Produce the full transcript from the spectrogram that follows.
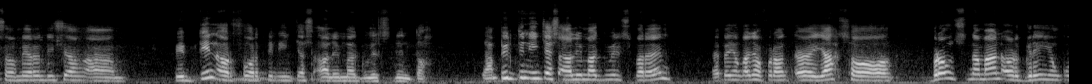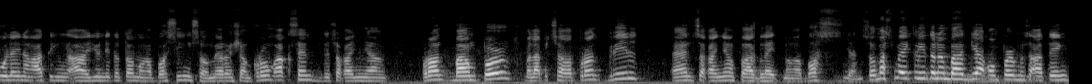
So meron din siyang um, 15 or 14 inches alloy mag wheels din to. Yan, 15 inches alloy mag wheels pa rin. Ito yung kanyang front area. So bronze naman or gray yung kulay ng ating ah, unit na to mga bossing. So meron siyang chrome accent dito sa kanyang front bumper, malapit sa front grille and sa kanyang fog light mga boss. Yan. So mas maikli ito ng bahagya compare mo sa ating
